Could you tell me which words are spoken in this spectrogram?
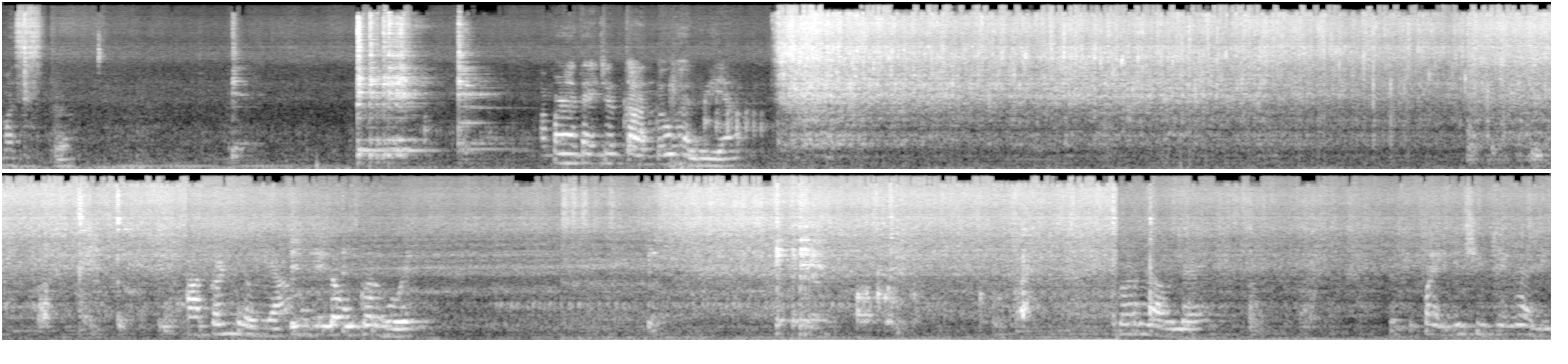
मस्त. आपण आता कांदो घालूया. झाकण ठेवूया. म्हणजे लवकर होईल. कुकर लावलंय. पहिली शिटी झाली.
